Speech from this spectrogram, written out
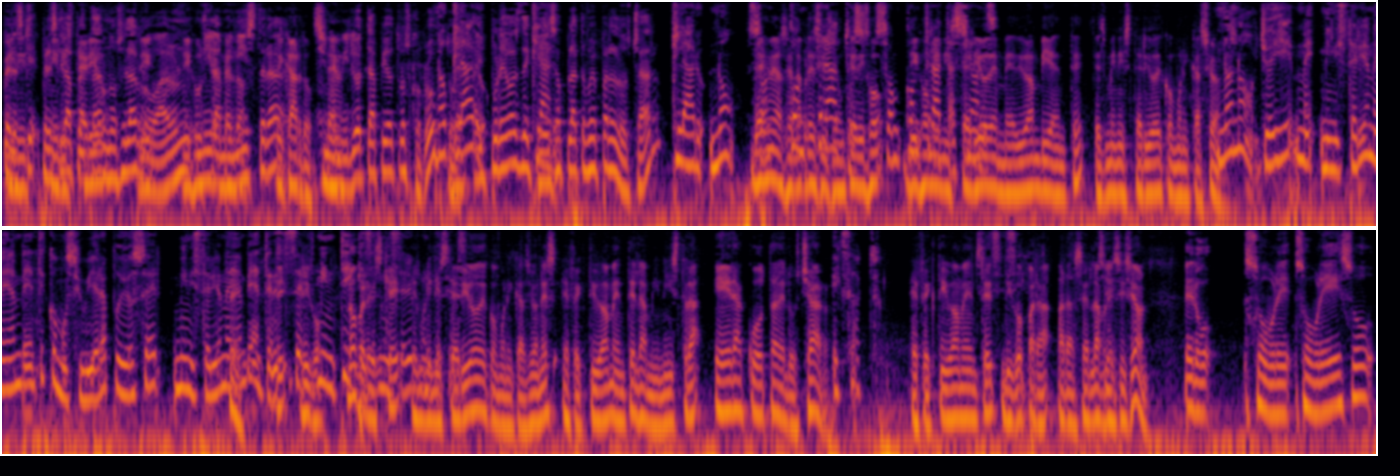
Pero es que, pero es que la plata no se la robaron dijo ni usted, la perdón, ministra, Ricardo, sino déjeme- Emilio Tapia y otros corruptos. No, claro, ¿Hay pruebas de que claro. esa plata fue para los char? Claro, no. Déjeme hacer la precisión que dijo, son dijo Ministerio de Medio Ambiente, es Ministerio de Comunicaciones. No, no, yo dije me- Ministerio de Medio Ambiente como si hubiera podido ser Ministerio de Medio Sí, Ambiente. En di- este digo, MINTIC, no, pero es es el que Ministerio de el Comunicaciones. Ministerio de Comunicaciones, efectivamente, la ministra era cuota de los char. Exacto. Efectivamente, Sí, sí, digo, sí. Para, para hacer la precisión. Pero sobre, sobre eso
